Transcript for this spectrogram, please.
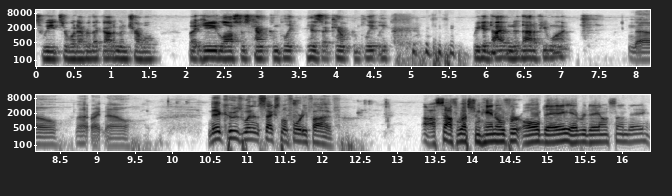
tweets or whatever that got him in trouble, but he lost his account complete his account completely. we could dive into that if you want. No, not right now. Nick, who's winning sectional 45? Uh, Southwestern Hanover all day, every day on Sunday.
